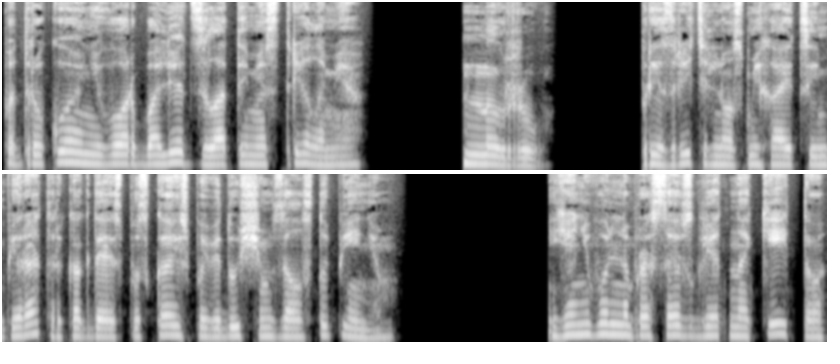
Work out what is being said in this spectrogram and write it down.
Под рукой у него арбалет с золотыми стрелами. Нуру. Презрительно усмехается император, когда я спускаюсь по ведущим в зал ступеням. Я невольно бросаю взгляд на Кейто,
